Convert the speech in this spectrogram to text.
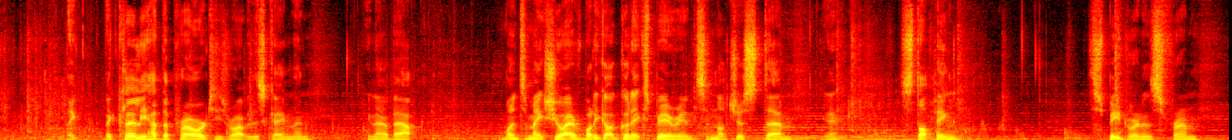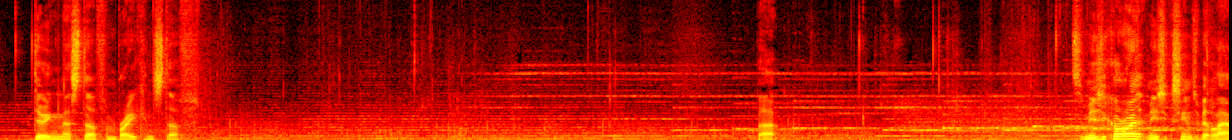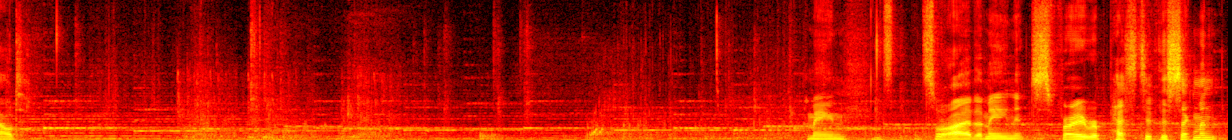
they they clearly had the priorities right with this game. Then, you know about wanted to make sure everybody got a good experience and not just um, you know stopping speedrunners from doing their stuff and breaking stuff. But the music alright? Music seems a bit loud. I mean, it's, it's alright. I mean, it's very repetitive, this segment.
